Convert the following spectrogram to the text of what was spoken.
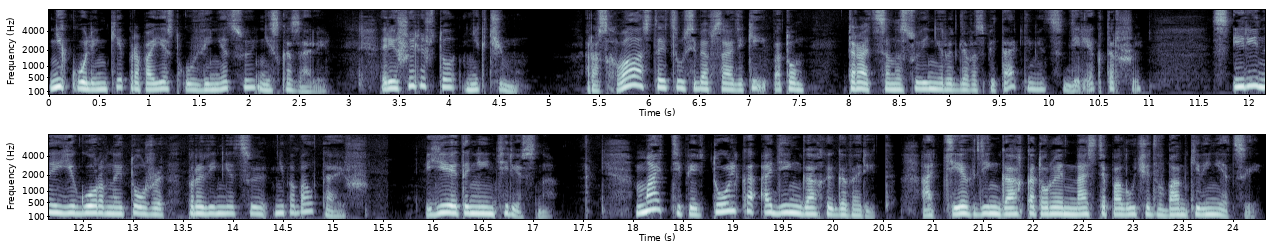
Николеньке про поездку в Венецию не сказали. Решили, что ни к чему. Расхвастается у себя в садике и потом тратится на сувениры для воспитательниц, директорши. С Ириной Егоровной тоже про Венецию не поболтаешь. Ей это не интересно. Мать теперь только о деньгах и говорит, о тех деньгах, которые Настя получит в Банке Венеции.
